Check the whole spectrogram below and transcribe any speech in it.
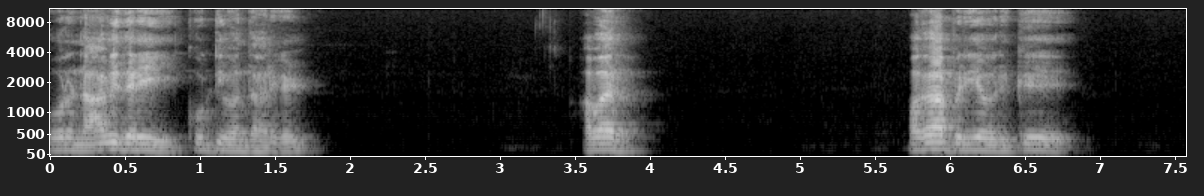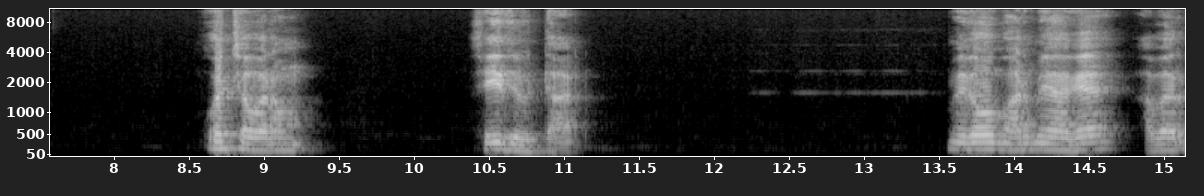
ஒரு நாவிதரை கூட்டி வந்தார்கள். அவர் மகா பெரியவருக்கு கோச்சவரம் செய்துவிட்டார் மிகவும் அருமையாக அவர்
